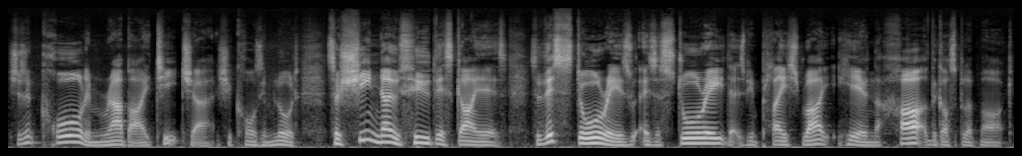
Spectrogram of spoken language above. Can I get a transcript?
She doesn't call him rabbi, teacher. She calls him Lord. So she knows who this guy is. So this story is, is a story that has been placed right here in the heart of the Gospel of Mark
